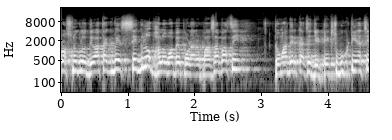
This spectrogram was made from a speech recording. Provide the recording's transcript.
প্রশ্নগুলো দেওয়া থাকবে, সেগুলো ভালোভাবে পড়ার পাশাপাশি তোমাদের কাছে যে টেক্সট বুকটি আছে,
